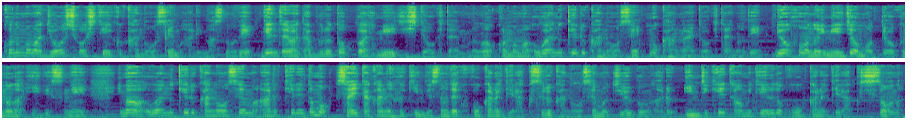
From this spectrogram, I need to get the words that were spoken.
このまま上昇していく可能性もありますので、現在はダブルトップはイメージしておきたいものの、このまま上抜ける可能性も考えておきたいので、両方のイメージを持っておくのがいいですね。今は上抜ける可能性もあるけれども、最高値付近ですので、ここから下落する可能性も十分ある。インディケーターを見ていると、ここから下落しそうな、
